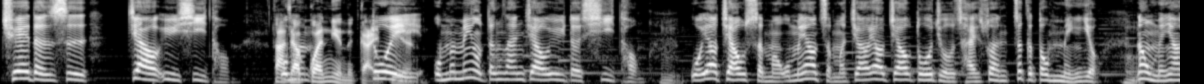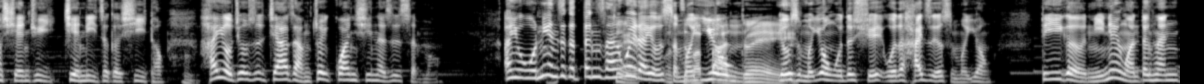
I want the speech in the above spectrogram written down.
缺的是教育系统，大家观念的改变。对，我们没有登山教育的系统。嗯，我要教什么？我们要怎么教？要教多久才算？这个都没有。嗯，那我们要先去建立这个系统。嗯，还有就是家长最关心的是什么？哎呦，我念这个登山未来有什么用？对，有什么用？我的学，我的孩子有什么用？第一个，你念完登山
